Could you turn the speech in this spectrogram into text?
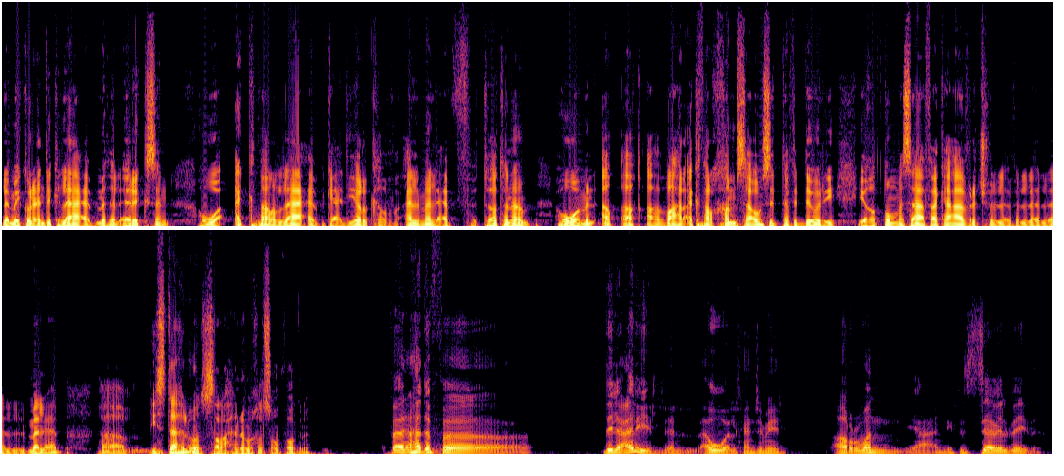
لما يكون عندك لاعب مثل إريكسن هو أكثر لاعب قاعد يركض على الملعب في توتنهام هو من ظاهر أكثر خمسة أو ستة في الدوري يغطون مسافة coverage في الملعب فيستاهلون الصراحة إنهم يخلصون فوقنا. فعلا هدف آه، ديلي علي ال- الأول كان جميل. ار1 يعني في الزاوية البعيدة.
